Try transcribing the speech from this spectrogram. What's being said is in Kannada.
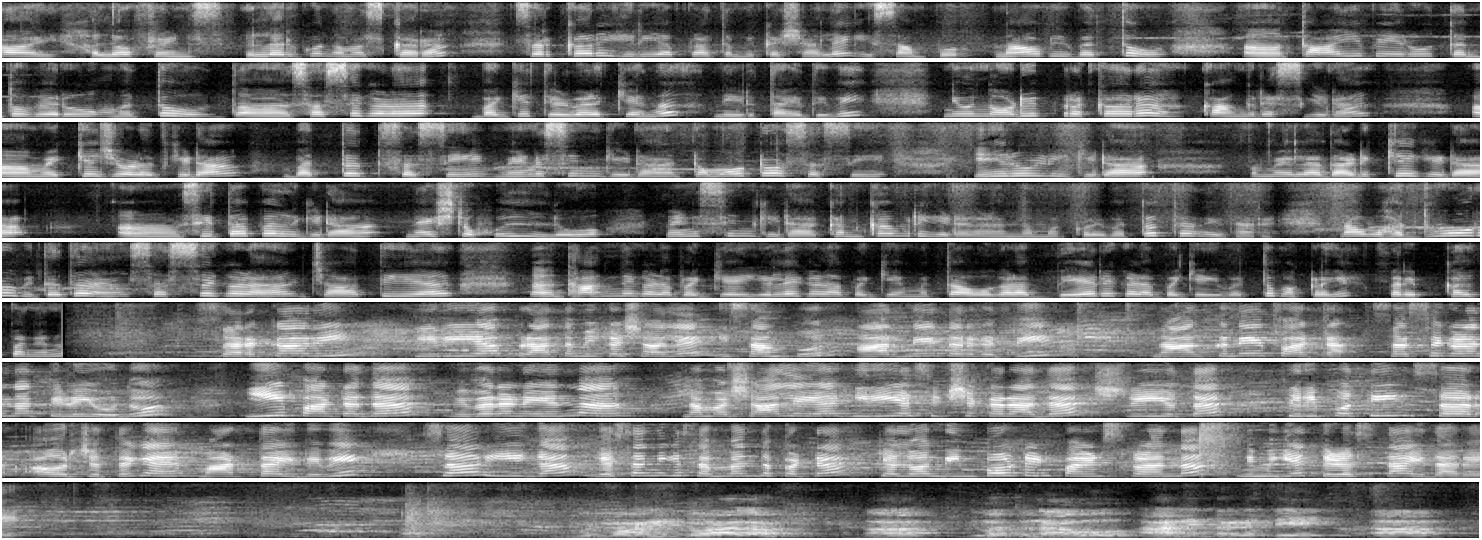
ಹಾಯ್ ಹಲೋ ಫ್ರೆಂಡ್ಸ್ ಎಲ್ಲರಿಗೂ ನಮಸ್ಕಾರ. ಸರ್ಕಾರಿ ಹಿರಿಯ ಪ್ರಾಥಮಿಕ ಶಾಲೆ ಇಸಾಂಪುರ್ ನಾವಿವತ್ತು ತಾಯಿ ಬೇರು ತಂತು ಬೇರು ಮತ್ತು ದ, ಸಸ್ಯಗಳ ಬಗ್ಗೆ ತಿಳುವಳಿಕೆಯನ್ನು ನೀಡ್ತಾ ಇದ್ದೀವಿ. ನೀವು ನೋಡಿದ ಪ್ರಕಾರ ಕಾಂಗ್ರೆಸ್ ಗಿಡ ಮೆಕ್ಕೆಜೋಳದ ಗಿಡ, ಭತ್ತದ ಸಸಿ, ಮೆಣಸಿನ ಗಿಡ, ಟೊಮೊಟೊ ಸಸಿ, ಈರುಳ್ಳಿ ಗಿಡ, ಆಮೇಲೆ ಅದು ಅಡಿಕೆ ಗಿಡ ಸೀತಾಫಲ ಗಿಡ ನೆಕ್ಸ್ಟ್ ಹುಲ್ಲು, ಮೆಣಸಿನ ಗಿಡ, ಕನಕಾಂಬ್ರಿ ಗಿಡಗಳನ್ನು ಮಕ್ಕಳು ಇವತ್ತು ತಂದಿದ್ದಾರೆ. ನಾವು ಹದಿಮೂರು ವಿಧದ ಸಸ್ಯಗಳ ಜಾತಿಯ ಧಾನ್ಯಗಳ ಬಗ್ಗೆ, ಎಲೆಗಳ ಬಗ್ಗೆ ಮತ್ತು ಅವುಗಳ ಬೇರುಗಳ ಬಗ್ಗೆ ಇವತ್ತು ಮಕ್ಕಳಿಗೆ ಪರಿಕಲ್ಪನೆಯನ್ನು ಸರ್ಕಾರಿ ಹಿರಿಯ ಪ್ರಾಥಮಿಕ ಶಾಲೆ, ಇಸಾಂಪುರ್ ಆರನೇ ತರಗತಿ ನಾಲ್ಕನೇ ಪಾಠ, ಸಸ್ಯಗಳನ್ನು ತಿಳಿಯುವುದು. ಈ ಪಾಠದ ವಿವರಣೆಯನ್ನು ನಮ್ಮ ಶಾಲೆಯ ಹಿರಿಯ ಶಿಕ್ಷಕರಾದ ಶ್ರೀಯುತ ತಿರುಪತಿ ಸರ್ ಅವ್ರ ಜೊತೆಗೆ ಮಾಡ್ತಾ ಇದ್ದೀವಿ. ಸರ್, ಈಗ ಲೆಸನ್ನಿಗೆ ಸಂಬಂಧಪಟ್ಟ ಕೆಲವೊಂದು ಇಂಪಾರ್ಟೆಂಟ್ ಪಾಯಿಂಟ್ಸ್ಗಳನ್ನು ನಿಮಗೆ ತಿಳಿಸ್ತಾ ಇದ್ದಾರೆ. Good morning to all of ಇವತ್ತು ನಾವು ಆರನೇ ತರಗತಿ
